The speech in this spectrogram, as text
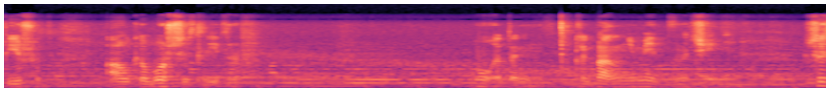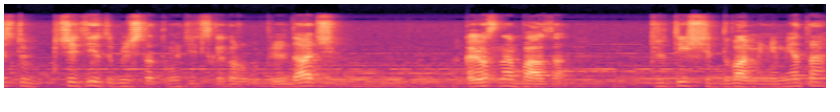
пишут а у кого 6 литров? Ну это как бы оно не имеет значения. 6 шестиступенчатая автоматическая коробка передач колесная база. 3002 миллиметра.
